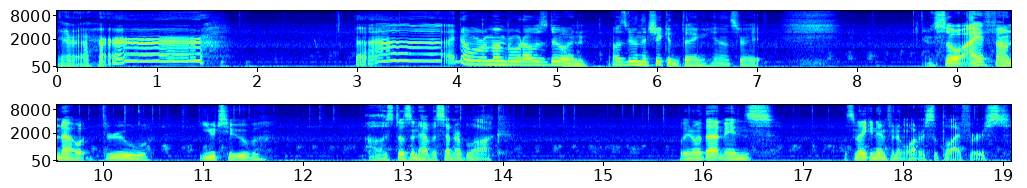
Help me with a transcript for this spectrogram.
Uh, I don't remember what I was doing. I was doing the chicken thing. Yeah, that's right. So I found out through YouTube. Oh, this doesn't have a center block. Well, you know what that means? Let's make an infinite water supply first.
